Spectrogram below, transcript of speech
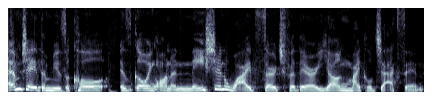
MJ the Musical is going on a nationwide search for their young Michael Jackson.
